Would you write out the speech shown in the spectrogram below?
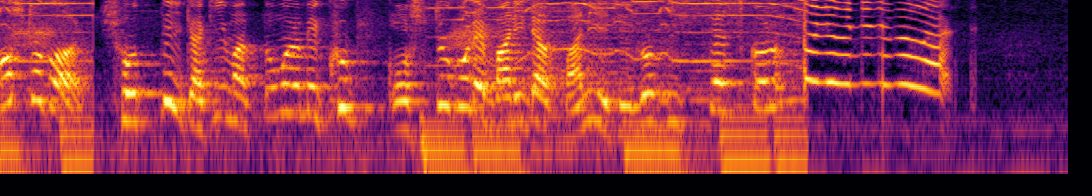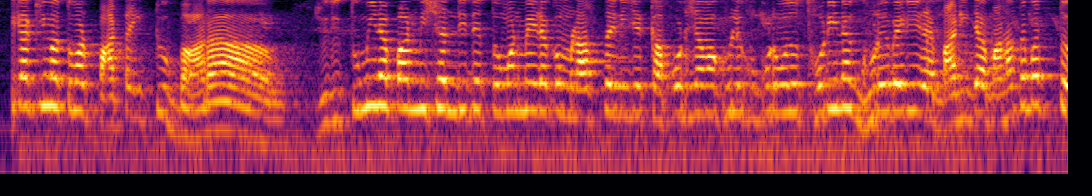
কষ্টকর। সত্যি কাকিমা তোমার মেয়ে খুব কষ্ট করে বাড়িটা বানিয়েছে গো বিশ্বাস করো। কাকিমা তোমার পাটা একটু বাড়াও। যদি তুমি না পারমিশন দিতে তোমার মেয়ে এরকম রাস্তায় নিজের কাপড় জামা খুলে কুকুরের মতো থরি না ঘুরে বেরিয়ে বাড়িটা বানাতে পারতো?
